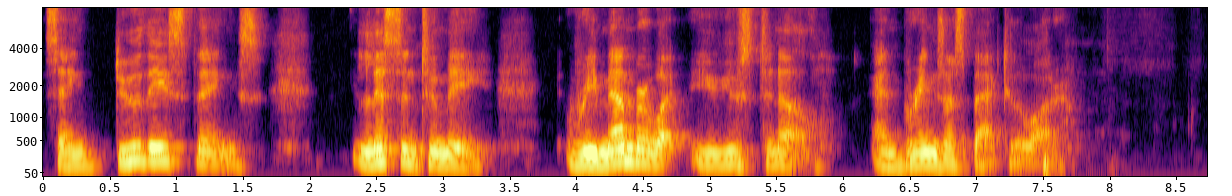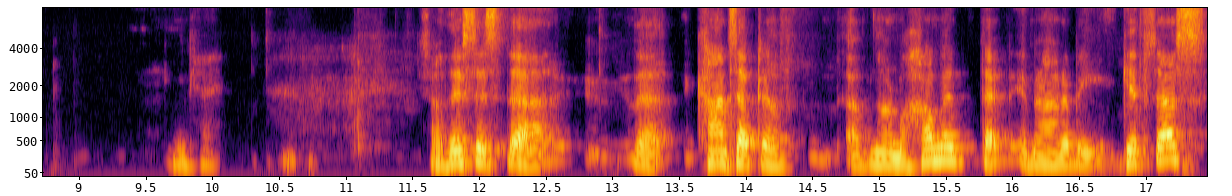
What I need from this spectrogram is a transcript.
saying, Do these things, listen to me, remember what you used to know, and brings us back to the water. Okay. So this is the, the concept of, of Nur Muhammad that Ibn Arabi gives us.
